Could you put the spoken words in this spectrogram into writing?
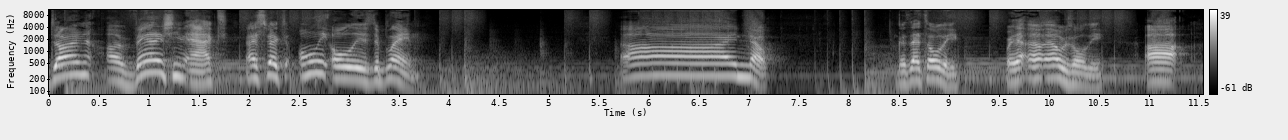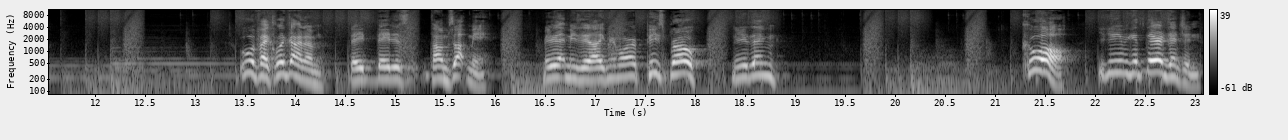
done a vanishing act. And I expect only Oli is to blame. Uh, no. Because that's Oli. Wait, that, that was Oli. Uh, ooh, if I click on them, they, they just thumbs up me. Maybe that means they like me more. Peace, bro. Anything? Cool. You can even get their attention.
